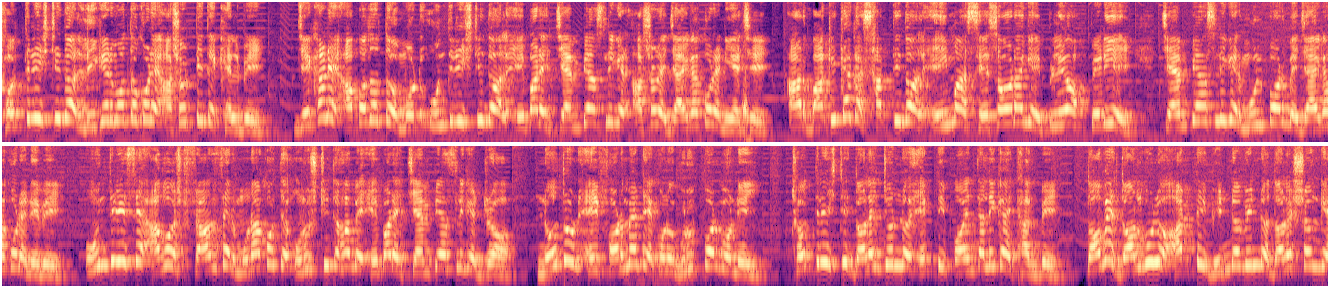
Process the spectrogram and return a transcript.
ছত্রিশটি দল লিগের মতো করে আসরটিতে খেলবে। যেখানে আপাতত মোট উনত্রিশটি দল এবারে চ্যাম্পিয়ন্স লিগের আসরে জায়গা করে নিয়েছে। আর বাকি থাকা সাতটি দল এই মাস শেষ হওয়ার আগে প্লে অফ পেরিয়ে চ্যাম্পিয়ন্স লিগের মূল পর্বে জায়গা করে নেবে। উনত্রিশে আগস্ট ফ্রান্সের মোনাকোতে অনুষ্ঠিত হবে এবারে চ্যাম্পিয়ন্স লিগের ড্র। নতুন এই ফরম্যাটে কোনো গ্রুপ পর্ব নেই। ছত্রিশটি দলের জন্য একটি পয়েন্ট তালিকায় থাকবে। তবে দলগুলো আটটি ভিন্ন ভিন্ন দলের সঙ্গে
